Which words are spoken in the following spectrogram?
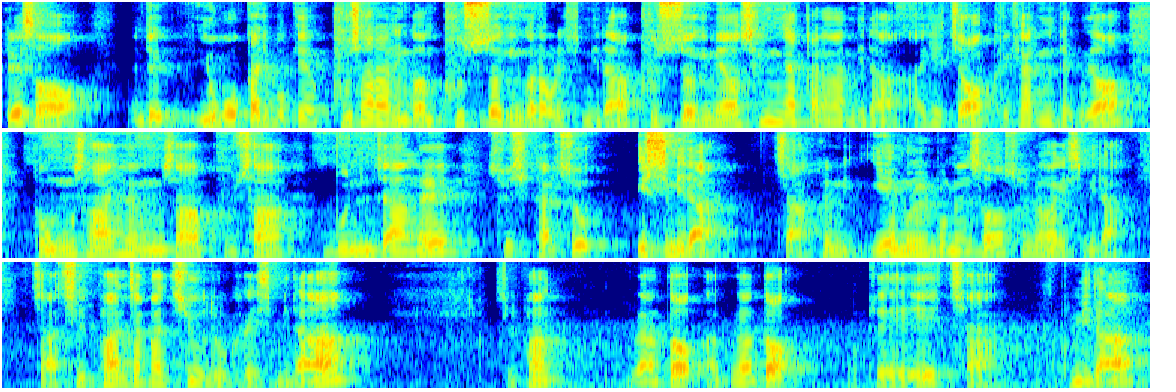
그래서, 이제 요거까지 볼게요. 부사라는 건 부수적인 거라고 그랬습니다. 부수적이며 생략 가능합니다. 알겠죠? 그렇게 알면 되고요. 동사, 형용사, 부사, 문장을 수식할 수 있습니다. 자, 그럼 예문을 보면서 설명하겠습니다. 자, 칠판 잠깐 지우도록 하겠습니다. 칠판, 왜 안 떠? 왜 안 떠? 오케이. 자, 봅니다.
